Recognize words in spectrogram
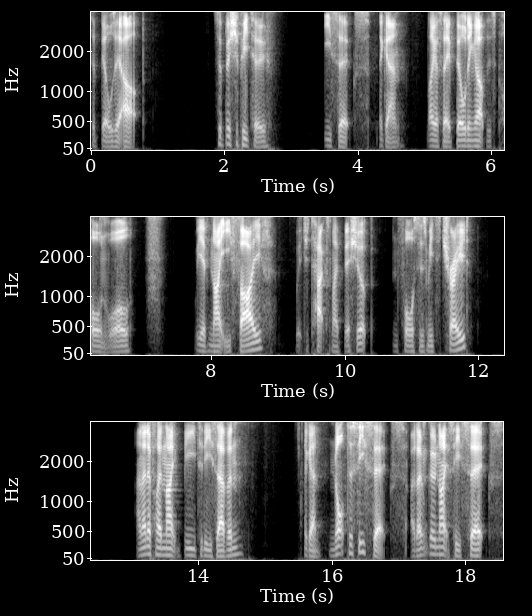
to build it up. So bishop e2, e6, again, like I say, building up this pawn wall. We have knight e5, which attacks my bishop and forces me to trade. And then I play knight b to d7. Again, not to c6. I don't go knight c6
